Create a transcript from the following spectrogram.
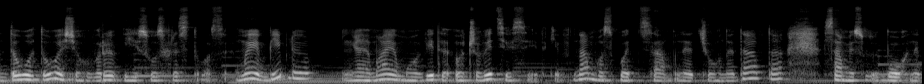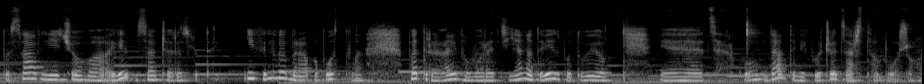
до того, що говорив Ісус Христос. Ми Біблію маємо від очевидців свідків. Нам Господь сам нічого не дав, да? сам Ісус Бог не писав нічого, Він писав через людей. І він вибрав апостола Петра і говорить: Я на тобі збудую е, церкву, дам тобі ключі царства Божого.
